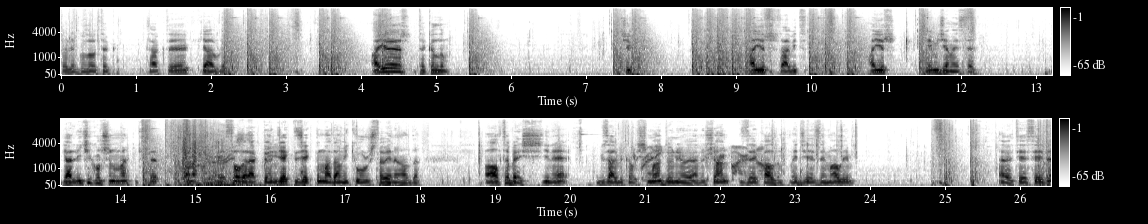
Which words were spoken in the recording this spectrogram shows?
Şöyle Glock tak taktık. Gel buraya. Hayır. Takıldım. Çık. Hayır. Sabit. Hayır. Yemeyeceğim Ese. Gel iki kurşunum var. İkisi sana Ese olarak dönecek diyecektim. Adam iki vuruşta beni aldı. 6-5. Yine güzel bir kapışma dönüyor yani. Şu an zevk aldım. Ve CZ'mi alayım. Evet TS'de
